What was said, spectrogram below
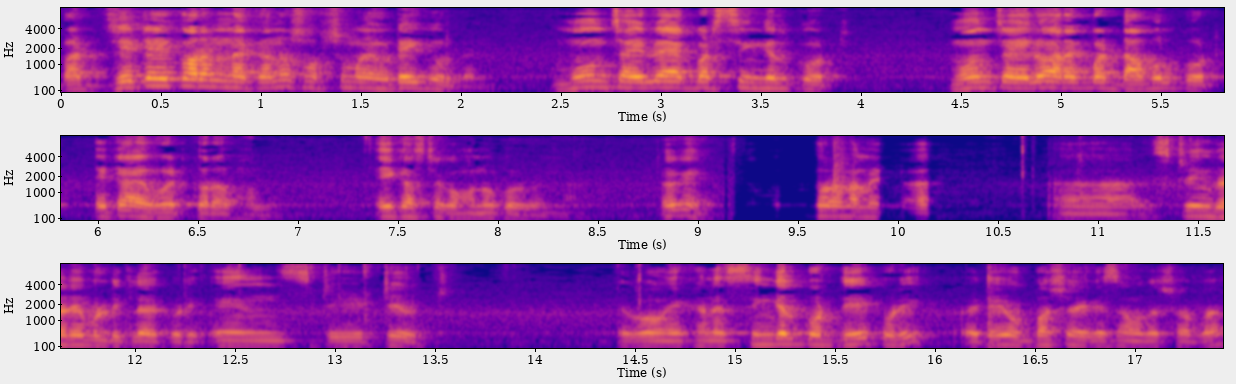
বাট যেটাই করেন না কেন, সবসময় ওটাই করবেন। মন চাইলো একবার সিঙ্গেল কোট মন চাইলো আরেকবার ডাবল কোট এটা অ্যাভয়েড করা ভালো। এই কাজটা কখনো করবেন না। ওকে ধরেন আমি একটা স্ট্রিং ভ্যারিয়েবল ডিক্লেয়ার করি ইনস্টিটিউট এবং এখানে সিঙ্গেল কোড দিয়ে করি, এটাই অভ্যাস হয়ে গেছে আমাদের সবার।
